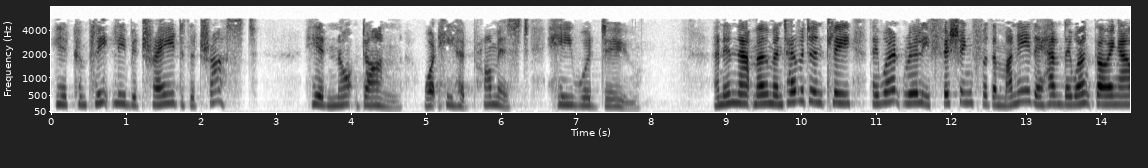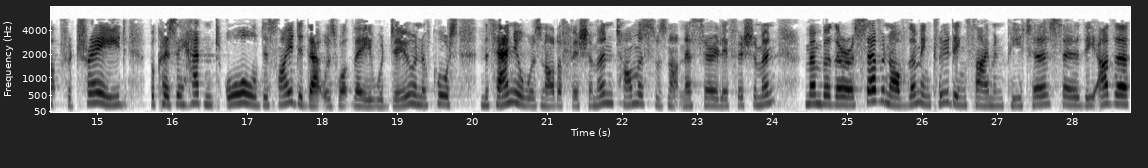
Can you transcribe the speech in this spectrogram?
He had completely betrayed the trust. He had not done what he had promised he would do. And in that moment, evidently, they weren't really fishing for the money. They, hadn't, they weren't going out for trade because they hadn't all decided that was what they would do. And of course, Nathaniel was not a fisherman. Thomas was not necessarily a fisherman. Remember, there are seven of them, including Simon Peter. So the other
